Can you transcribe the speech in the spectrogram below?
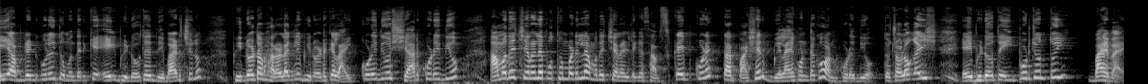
এই আপডেটগুলোই তোমাদেরকে এই ভিডিওতে দেবার ছিল। ভিডিওটা ভালো লাগলে ভিডিওটাকে লাইক করে দিও শেয়ার করে দিও। আমাদের চ্যানেলে প্রথমবার এলে আমাদের চ্যানেলটিকে সাবস্ক্রাইব করে তার পাশের বেল আইকনটাকে অন করে দিও। তো চলো গাইস এই ভিডিওতে এই পর্যন্তই। বাই বাই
